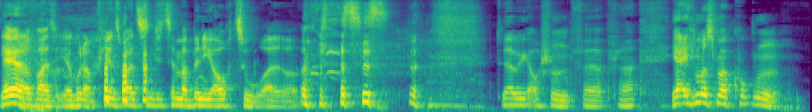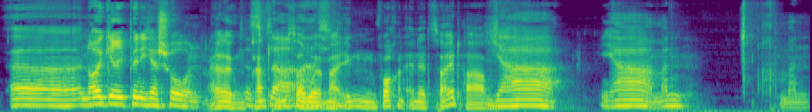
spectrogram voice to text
Ja, ja, das weiß ich. Ja gut, am 24. Dezember bin ich auch zu. Also, das ist. Da habe ich auch schon verplant. Ja, ich muss mal gucken. Äh, neugierig bin ich ja schon. Ja, dann das kannst, klar. musst du wohl mal irgendein Wochenende Zeit haben. Ja, ja, Mann. Ach, Mann.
